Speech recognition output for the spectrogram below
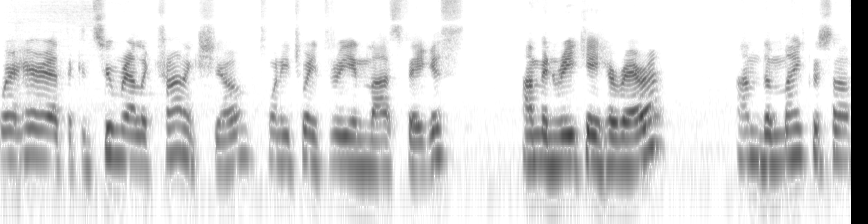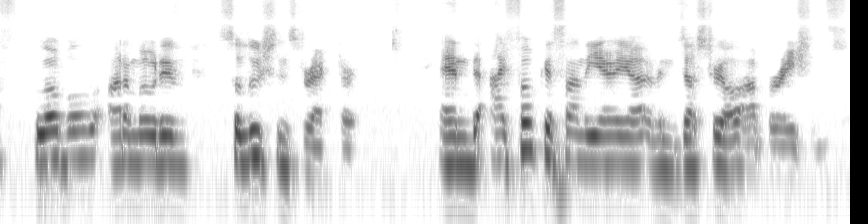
We're here at the Consumer Electronics Show 2023 in Las Vegas. I'm Enrique Herrera. I'm the Microsoft Global Automotive Solutions Director, and I focus on the area of industrial operations.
